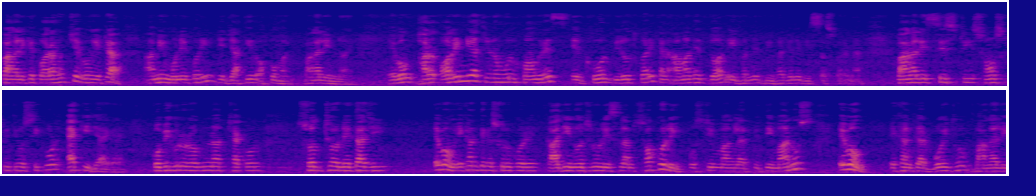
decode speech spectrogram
বাঙালিকে করা হচ্ছে এবং এটা আমি মনে করি যে জাতির অপমান, বাঙালির নয়। এবং ভারত অল ইন্ডিয়া তৃণমূল কংগ্রেস এর ঘোর বিরোধ করে কারণ আমাদের দল এই ধরনের বিভাজনে বিশ্বাস করে না। বাঙালির সৃষ্টি, সংস্কৃতি ও শিকড় একই জায়গায়। কবিগুরু রবীন্দ্রনাথ ঠাকুর শ্রদ্ধ নেতাজি এবং এখান থেকে শুরু করে কাজী নজরুল ইসলাম সকলেই পশ্চিমবাংলার কৃতি মানুষ এবং এখানকার বৈধ বাঙালি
